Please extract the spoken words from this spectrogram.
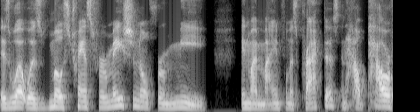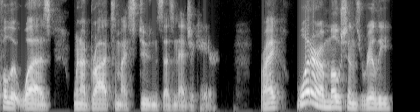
is what was most transformational for me in my mindfulness practice and how powerful it was when I brought it to my students as an educator, right? What are emotions really?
